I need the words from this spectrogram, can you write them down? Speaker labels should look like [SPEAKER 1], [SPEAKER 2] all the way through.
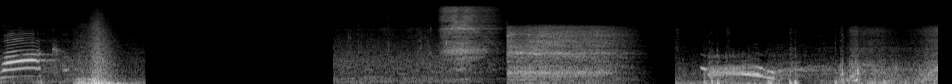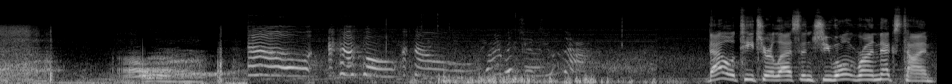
[SPEAKER 1] Walk. That'll teach her a lesson. She won't run next time.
